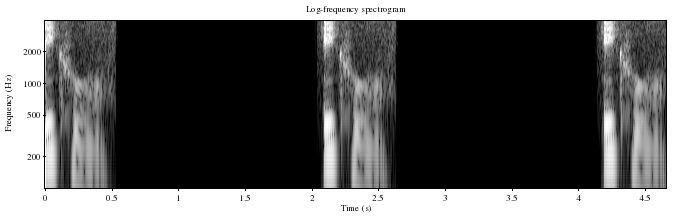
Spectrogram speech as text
equal. Equal. Equal.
